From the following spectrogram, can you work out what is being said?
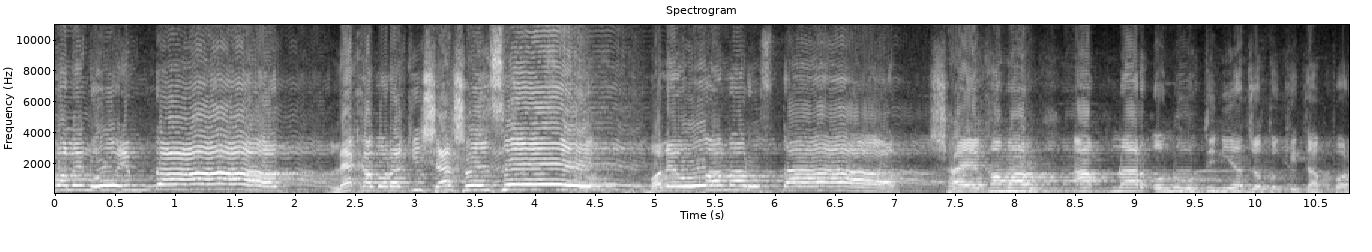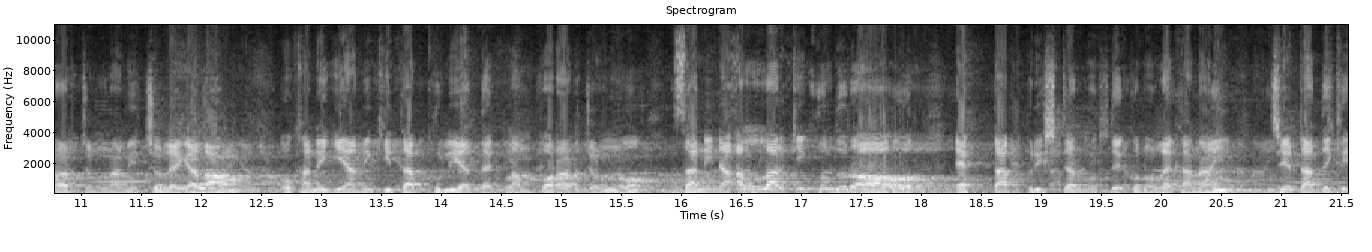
বলেন ও ইমদাদ লেখাপড়া কি শেষ হয়েছে? বলে, ও আমার উস্তাদ, শায়েখ আমার, আপনার অনুমতি নিয়ে যত কিতাব পড়ার জন্য আমি চলে গেলাম। ওখানে গিয়ে আমি কিতাব খুলিয়া দেখলাম পড়ার জন্য। জানি না আল্লাহর কি ক্ষুদরত একটা পৃষ্ঠার মধ্যে কোনো লেখা নাই। যেটা দেখি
